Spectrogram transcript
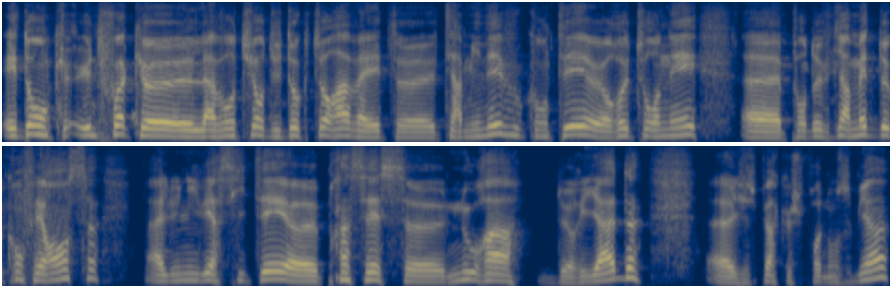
Et donc, une fois que l'aventure du doctorat va être euh, terminée, vous comptez euh, retourner euh, pour devenir maître de conférence à l'université Princesse Noura de Riyad. J'espère que je prononce bien.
